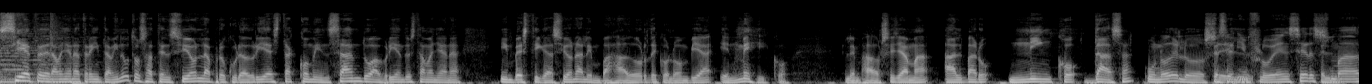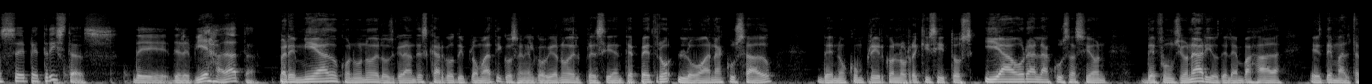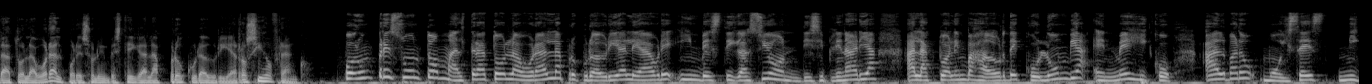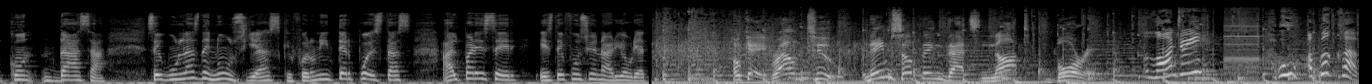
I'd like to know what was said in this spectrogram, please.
7 de la mañana, 30 minutos. Atención, la Procuraduría está comenzando, abriendo esta mañana, investigación al embajador de Colombia en México. El embajador se llama Álvaro Ninco Daza. Uno de los eh, el- influencers el- más eh, petristas de, de vieja data. premiado con uno de los grandes cargos diplomáticos en el gobierno del presidente Petro, lo han acusado de no cumplir con los requisitos y ahora la acusación de funcionarios de la embajada es de maltrato laboral, por eso lo investiga la Procuraduría. Rocío Franco. Por un presunto maltrato laboral, la Procuraduría le abre investigación disciplinaria al actual embajador de Colombia en México, Álvaro Moisés Nicón Daza. Según las denuncias que fueron interpuestas, al parecer este funcionario habría Okay, round two. Name something that's not boring. A laundry? Ooh, a book club.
